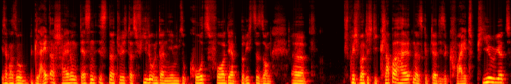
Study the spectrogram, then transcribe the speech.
ich sag mal so, Begleiterscheinung dessen ist natürlich, dass viele Unternehmen so kurz vor der Berichtssaison äh, sprichwörtlich die Klappe halten. Es gibt ja diese Quiet Period,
